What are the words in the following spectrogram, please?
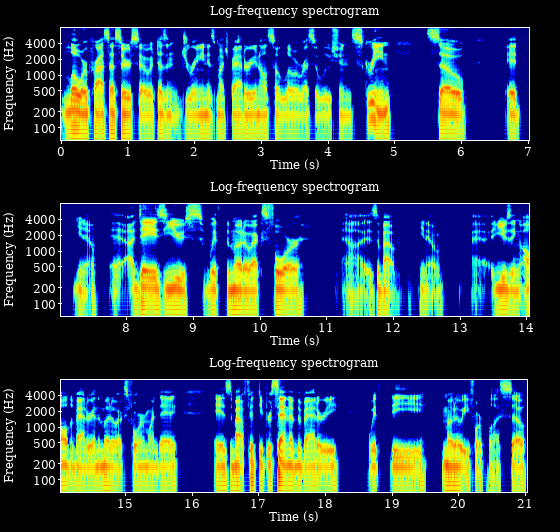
lower processor, so it doesn't drain as much battery, and also lower resolution screen. So it, you know, a day's use with the Moto X4 uh, is about, you know, uh, using all the battery on the Moto X4 in one day is about 50% of the battery with the Moto E4 Plus. So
